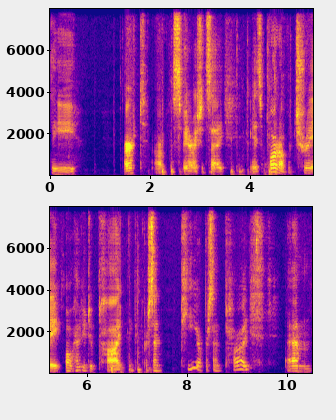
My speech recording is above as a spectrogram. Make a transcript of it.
the earth or sphere I should say is 4 over 3 oh how do you do pi? I think percent p or percent pi um,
